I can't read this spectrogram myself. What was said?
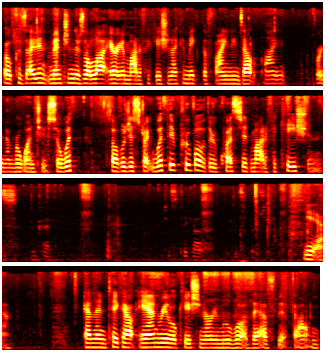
Oh, because I didn't mention there's a lot area modification. I can make the findings outline for number one, too. So with, so I will just strike, with the approval of the requested modifications. Okay. Just take out the description. Yeah. And then take out and relocation or removal of the as-built fountains.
